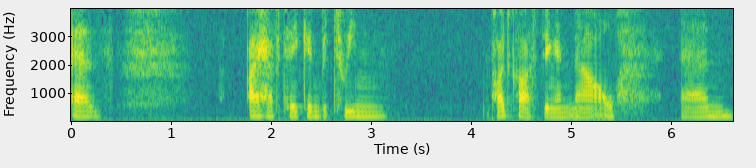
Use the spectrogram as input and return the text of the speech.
as I have taken between podcasting and now and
